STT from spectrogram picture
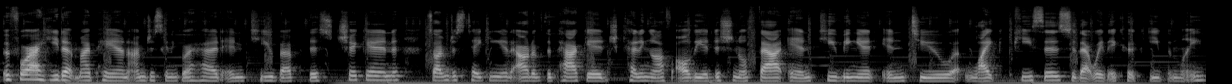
Before I heat up my pan, I'm just to go ahead and cube up this chicken. So I'm just taking it out of the package, cutting off all the additional fat and cubing it into like pieces so that way they cook evenly.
